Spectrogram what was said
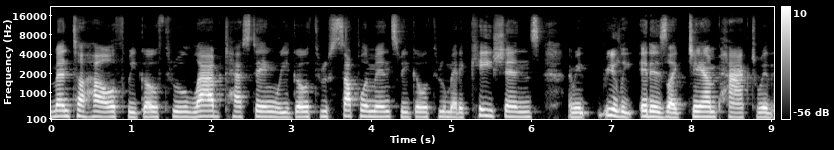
mental health, we go through lab testing, we go through supplements, we go through medications. I mean, really, it is like jam packed with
